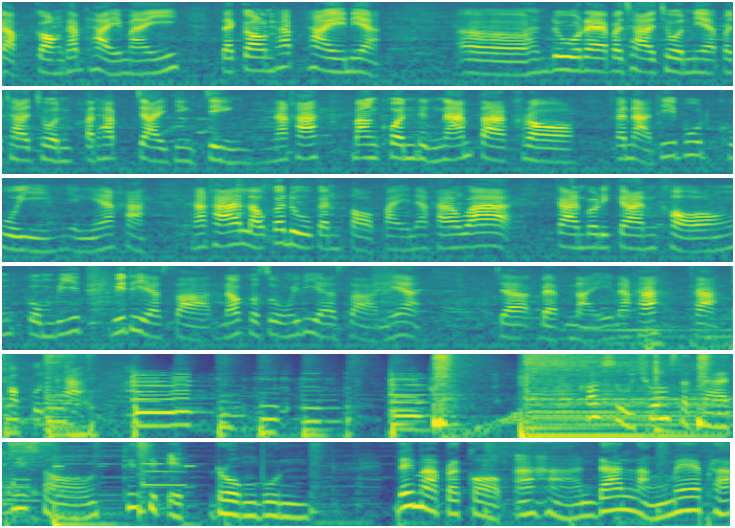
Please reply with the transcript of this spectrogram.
กับกองทัพไทยไหม แต่กองทัพไทยเนี่ยดูแลประชาชนเนี่ยประชาชนประทับใจจริงๆนะคะ บางคนถึงน้ำตาคลอขณะที่พูดคุยอย่างเงี้ยค่ะนะคะ เราก็ดูกันต่อไปนะคะว่าการบริการของกรมวิวิทยาศาสตร์ แล้วกระทรวงวิทยาศาสตร์เนี่ยจะแบบไหนนะคะค่ะขอบคุณค่ะาสู่ช่วงสัปดาห์ที่ 2 ที่ 11 โรงบุญ ได้มาประกอบอาหารด้านหลังแม่พระ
